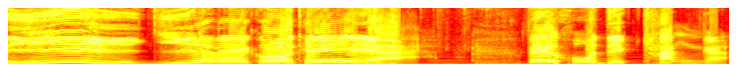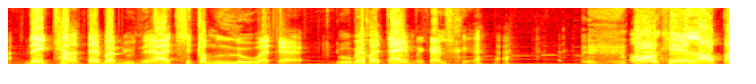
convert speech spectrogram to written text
นี่เยี่ยมโคตรเท่ อะแม่โคตรเด็กช่างอะเด็กช่างแต่แบบอยู่ในอาชีพตำรวจอะรู้ไม่เข้าใจเหมือนกัน โอเคเราไป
